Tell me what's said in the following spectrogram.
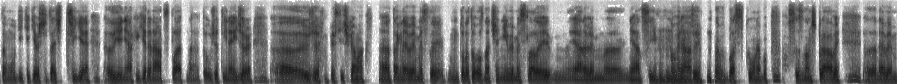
tomu dítěti ve čtvrté třídě je nějakých 11 let, ne, to už je teenager, že pěstičkama, tak nevím, jestli tohleto označení vymysleli, já nevím, nějací novináři v Blesku nebo seznam zprávy, eh, nevím,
